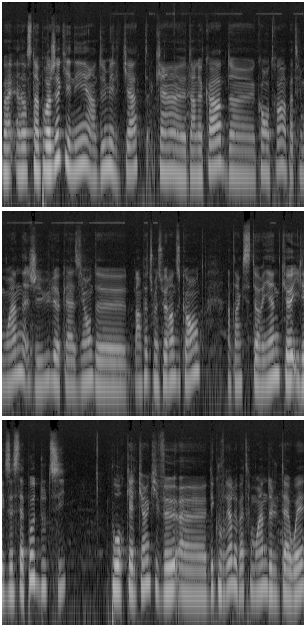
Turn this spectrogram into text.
Bien, alors, c'est un projet qui est né en 2004, quand, euh, dans le cadre d'un contrat en patrimoine, j'ai eu l'occasion de. En fait, je me suis rendu compte, en tant qu'historienne, qu'il n'existait pas d'outils pour quelqu'un qui veut découvrir le patrimoine de l'Outaouais,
